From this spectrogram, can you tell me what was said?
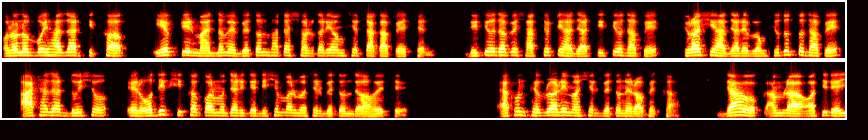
উননব্বই হাজার শিক্ষক ইএফটির মাধ্যমে বেতন ভাতার সরকারি অংশের টাকা পেয়েছেন। দ্বিতীয় ধাপে সাতষট্টি হাজার, তৃতীয় ধাপে চুরাশি হাজার এবং চতুর্থ ধাপে আট হাজার দুইশো এর অধিক শিক্ষক কর্মচারীকে ডিসেম্বর মাসের বেতন দেওয়া হয়েছে। এখন ফেব্রুয়ারি মাসের বেতনের অপেক্ষা। যা হোক, আমরা অচিরেই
